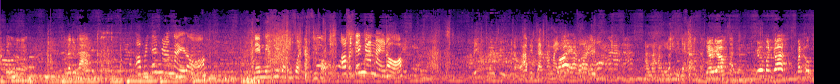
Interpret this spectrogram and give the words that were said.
นักเต้นตรงนี้แล้วดูท่าเอาไปเต้นงานไหนหรอ เนมเนมที่จะทิ้งขวดน้ำที่สองเอาไปเต้นงานไหนหรอครับพี่แฟนทำใหม่ใช่ครับใช่ทันมาครั้งนี้เดี๋ยวเดี๋ยวคือมันก็มันโอเค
